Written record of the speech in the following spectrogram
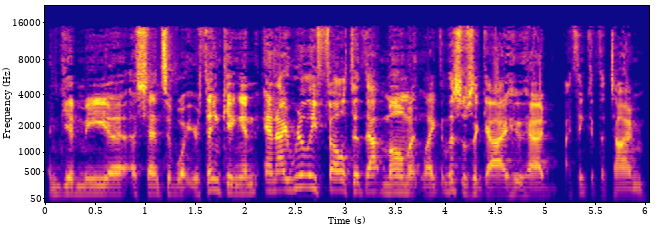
and give me a, a, sense of what you're thinking. And and I really felt at that moment like this was a guy who had I think at the time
